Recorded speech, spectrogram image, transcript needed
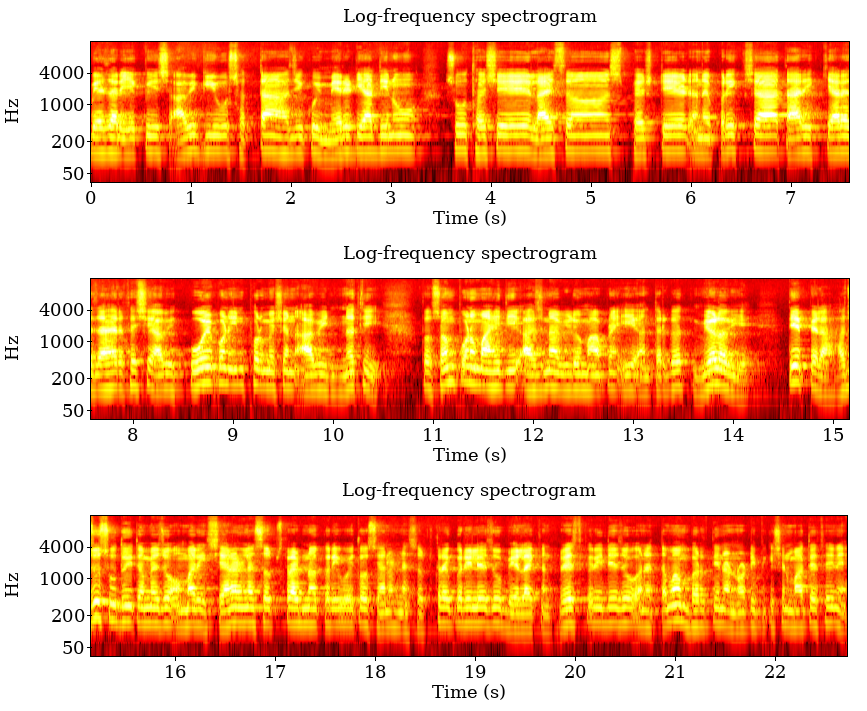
બે હજાર એકવીસ આવી ગયું છતાં હજી કોઈ મેરિટ યાદીનું શું થશે લાયસન્સ ફેસ્ટેડ અને પરીક્ષા તારીખ ક્યારે જાહેર થશે આવી કોઈ પણ ઇન્ફોર્મેશન આવી નથી. તો સંપૂર્ણ માહિતી આજના વિડીયોમાં આપણે એ અંતર્ગત મેળવીએ. તે પહેલાં હજુ સુધી તમે જો અમારી ચેનલને સબસ્ક્રાઇબ ન કરી હોય તો ચેનલને સબસ્ક્રાઇબ કરી લેજો બે લાઇકન પ્રેસ કરી દેજો અને તમામ ભરતીના નોટિફિકેશન માટે થઈને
